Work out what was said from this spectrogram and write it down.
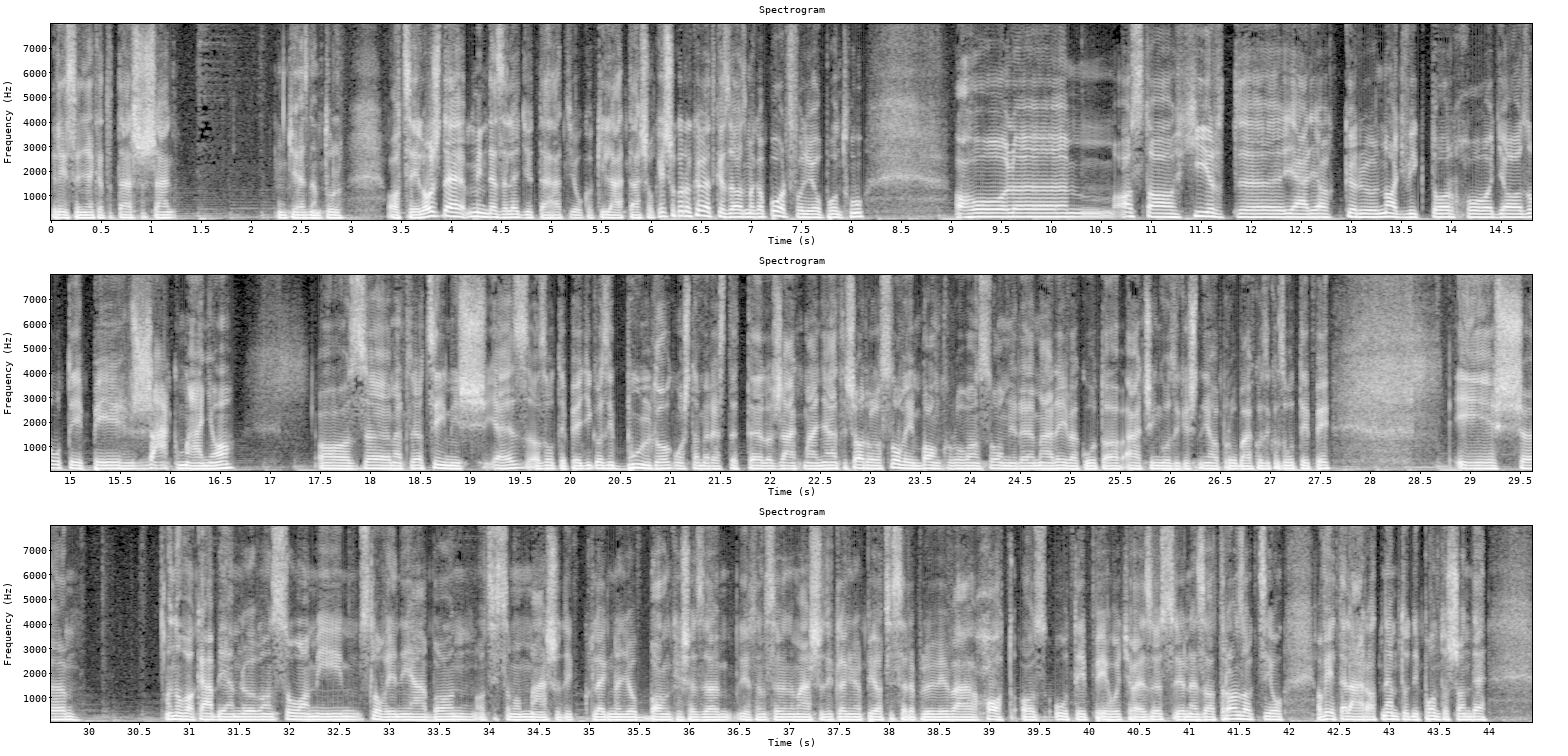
részvényeket a társaság úgyhogy ez nem túl acélos, de mindezzel együtt tehát jók a kilátások. És akkor a következő az meg a portfolio.hu, ahol ö, azt a hírt ö, járja körül Nagy Viktor, hogy az OTP zsákmánya, az, mert a cím is ez, az OTP egy igazi buldog, most nem eresztette el a zsákmányát, és arról a szlovén bankról van szó, amire már évek óta átsingozik, és néha próbálkozik az OTP. És a Nova KBM-ről van szó, ami Szlovéniában azt hiszem a második legnagyobb bank, és ezzel értem szerint a második legnagyobb piaci szereplővé válhat az OTP, hogyha ez összejön ez a tranzakció. A vételárat nem tudni pontosan, de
